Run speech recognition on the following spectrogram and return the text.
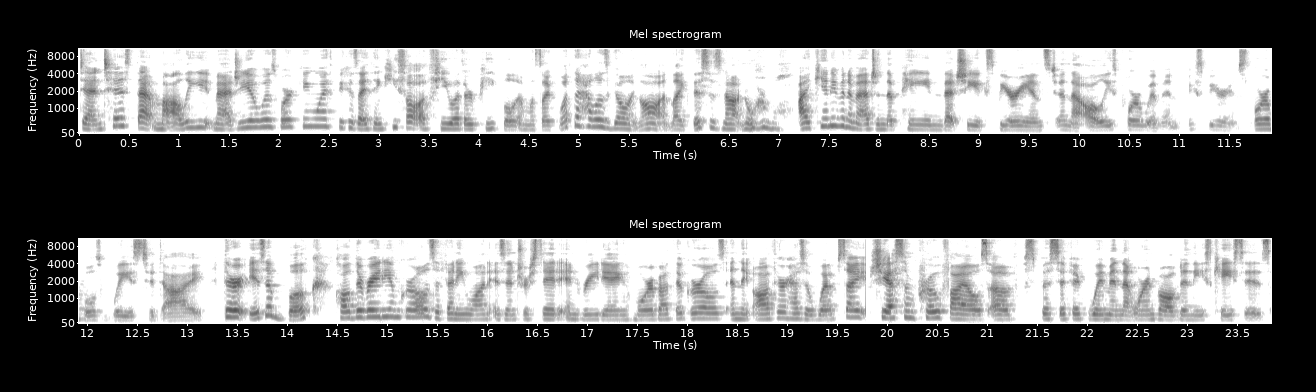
dentist that Molly Maggia was working with, because I think he saw a few other people and was like, what the hell is going on? Like, this is not normal. I can't even imagine the pain that she experienced and that all these poor women experienced. horrible ways to die. There is a book called The Radium Girls if anyone is interested in reading more about the girls, and the author has a website. She has some profiles of specific women that were involved in these cases.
